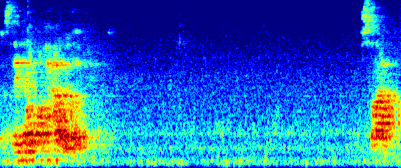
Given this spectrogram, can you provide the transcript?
Because they don't know how to love you. Silent.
